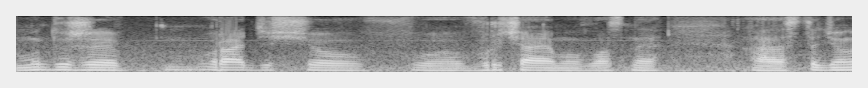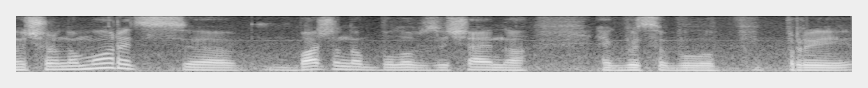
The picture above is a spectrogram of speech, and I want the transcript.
ми дуже раді, що вручаємо власне е, стадіону Чорноморець. Бажано було б, звичайно, якби це було б при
